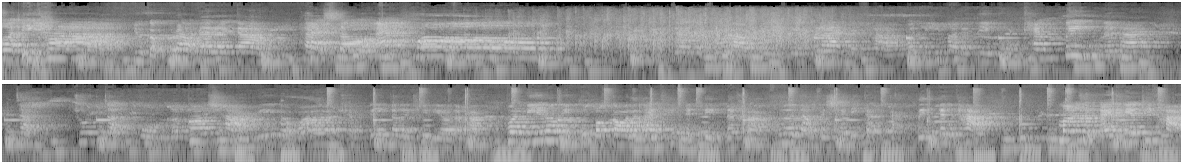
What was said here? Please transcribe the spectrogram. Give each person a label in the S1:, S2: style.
S1: สวัสดีค่ะ อยู่กับพวกเราในรายการ Pet Store at Home เจอกับพวกเราในเทปแรกนะคะ วันนี้มาในธีมของแคมปิ้งนะคะ จัดชุดจัดผมแล้วก็ฉากนี่แบบว่าแคมปิ้งกันเลยทีเดียวนะคะ วันนี้เรามีอุปกรณ์และไอเทมเด็ดๆนะคะ เพื่อนำไปใช้ในการกางเต็นท์กันค่ะ มาถึงไอเทมที่ขาด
